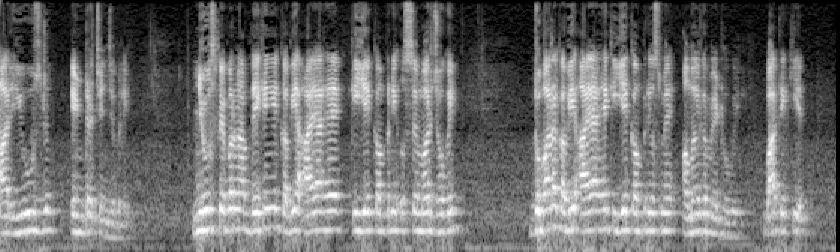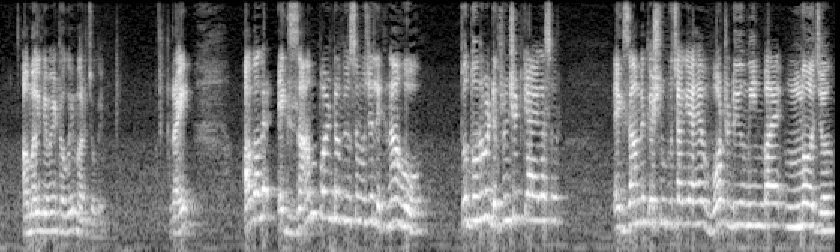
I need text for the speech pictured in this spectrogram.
are used interchangeably newspaper में आप देखेंगे, कभी आया है कि ये कंपनी उससे मर्ज हो गई। दोबारा कभी आया है कि ये कंपनी उसमें अमलगमेट हो गई। बात एक ही है। अमलगमेट हो गई मर्ज हो गई राइट अब अगर एग्ज़ाम पॉइंट ऑफ़ व्यू से मुझे लिखना हो तो दोनों में डिफरेंशिएट क्या आएगा सर एग्ज़ाम में क्वेश्चन पूछा गया है what do you mean by merger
